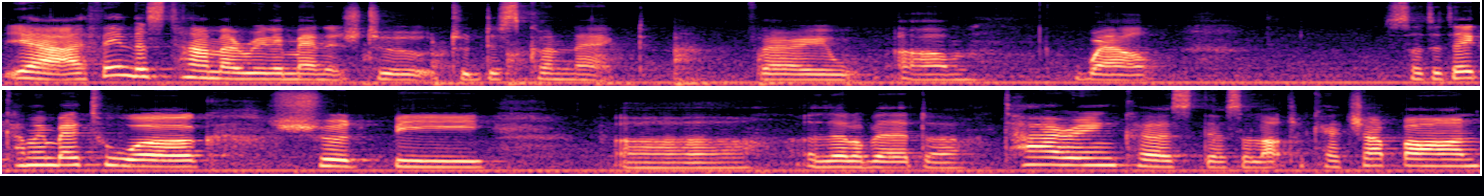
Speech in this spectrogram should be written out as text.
yeah, I think this time I really managed to, to disconnect very um, well. So today coming back to work should be uh, a little bit uh, tiring because there's a lot to catch up on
